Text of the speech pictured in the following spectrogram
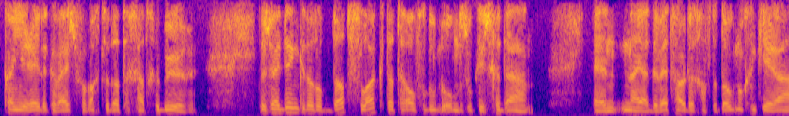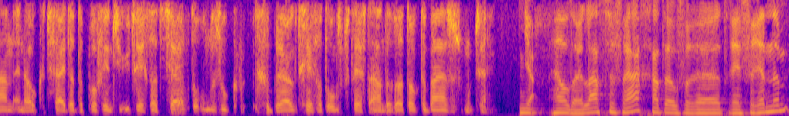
kan je redelijkerwijs verwachten dat er gaat gebeuren. Dus wij denken dat op dat vlak dat er al voldoende onderzoek is gedaan. En nou ja, de wethouder gaf dat ook nog een keer aan. En ook het feit dat de provincie Utrecht datzelfde onderzoek gebruikt, geeft wat ons betreft aan dat dat ook de basis moet zijn. Ja, helder. Laatste vraag gaat over uh, het referendum.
